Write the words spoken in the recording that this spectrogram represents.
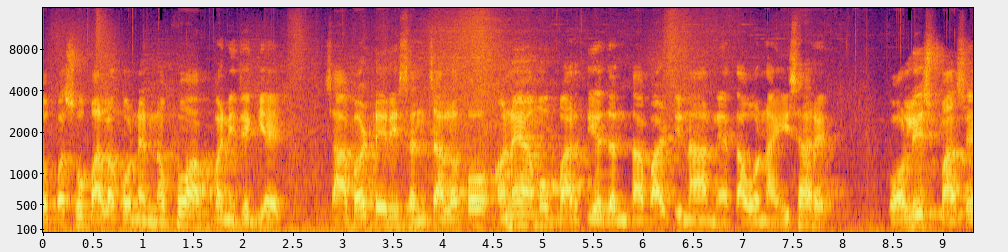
તો પશુપાલકોને નફો આપવાની જગ્યાએ સાબર ડેરી સંચાલકો અને અમુક ભારતીય જનતા પાર્ટીના નેતાઓના ઇશારે પોલીસ પાસે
